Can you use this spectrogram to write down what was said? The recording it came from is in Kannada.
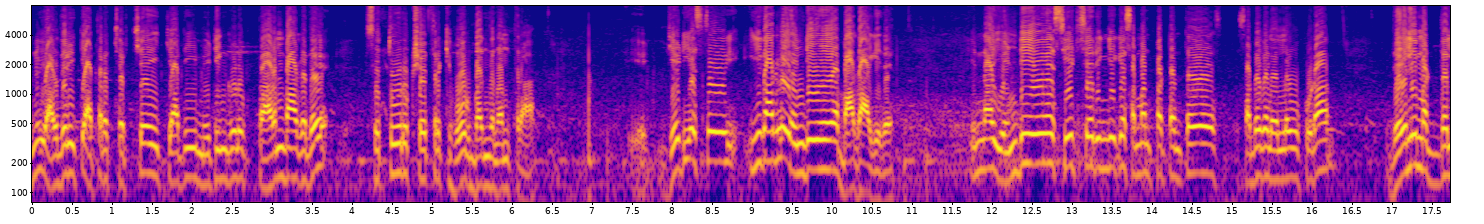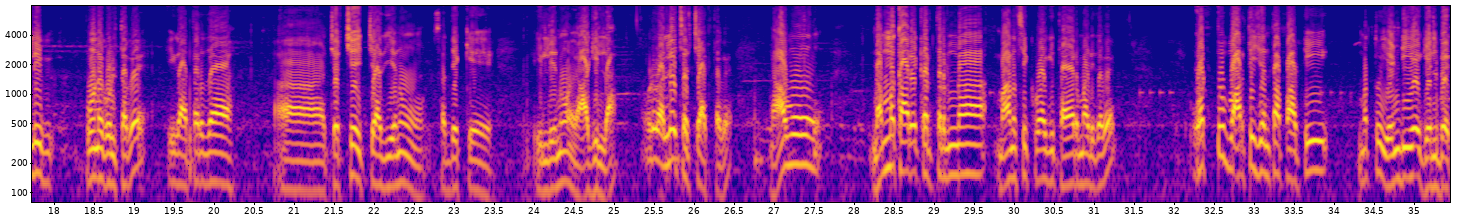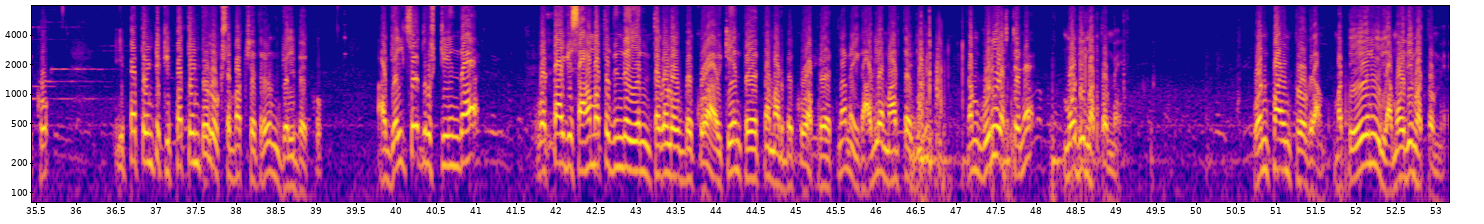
ಇನ್ನು ಯಾವುದೇ ರೀತಿ ಆ ಥರ ಚರ್ಚೆ ಇತ್ಯಾದಿ ಮೀಟಿಂಗ್ಗಳು ಪ್ರಾರಂಭ ಆಗದೆ ಸುತ್ತೂರು ಕ್ಷೇತ್ರಕ್ಕೆ ಹೋಗಿ ಬಂದ ನಂತರ ಜೆ ಡಿ ಎಸ್ ಈಗಾಗಲೇ ಎನ್ ಡಿ ಎ ಭಾಗ ಆಗಿದೆ. ಇನ್ನು ಎನ್ ಡಿ ಎ ಸೀಟ್ ಶೇರಿಂಗಿಗೆ ಸಂಬಂಧಪಟ್ಟಂತೆ ಸಭೆಗಳೆಲ್ಲವೂ ಕೂಡ ದೆಹಲಿ ಮಟ್ಟದಲ್ಲಿ ಪೂರ್ಣಗೊಳ್ತವೆ. ಈಗ ಆ ಥರದ ಚರ್ಚೆ ಇತ್ಯಾದಿ ಏನು ಸದ್ಯಕ್ಕೆ ಇಲ್ಲಿನೂ ಆಗಿಲ್ಲ. ಅವರು ಅಲ್ಲೇ ಚರ್ಚೆ ಆಗ್ತವೆ. ನಾವು ನಮ್ಮ ಕಾರ್ಯಕರ್ತರನ್ನ ಮಾನಸಿಕವಾಗಿ ತಯಾರು ಮಾಡಿದ್ದೇವೆ. ಒಟ್ಟು ಭಾರತೀಯ ಜನತಾ ಪಾರ್ಟಿ ಮತ್ತು ಎನ್ ಡಿ ಎ ಗೆಲ್ಲಬೇಕು ಇಪ್ಪತ್ತೆಂಟಕ್ಕೆ ಇಪ್ಪತ್ತೆಂಟು ಲೋಕಸಭಾ ಕ್ಷೇತ್ರಗಳನ್ನು ಗೆಲ್ಲಬೇಕು ಆ ಗೆಲ್ಲಿಸೋ ದೃಷ್ಟಿಯಿಂದ ಒಟ್ಟಾಗಿ ಸಹಮತದಿಂದ ಏನು ತಗೊಂಡು ಹೋಗಬೇಕು ಅದಕ್ಕೇನು ಪ್ರಯತ್ನ ಮಾಡಬೇಕು, ಆ ಪ್ರಯತ್ನ ಈಗಾಗಲೇ ಮಾಡ್ತಾ ಇದ್ದೀವಿ ನಮ್ಮ ಗುರಿ ಅಷ್ಟೇ ಮೋದಿ ಮತ್ತೊಮ್ಮೆ. ಒನ್ ಪಾಯಿಂಟ್ ಪ್ರೋಗ್ರಾಮ್, ಮತ್ತೇನೂ ಇಲ್ಲ, ಮೋದಿ ಮತ್ತೊಮ್ಮೆ.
